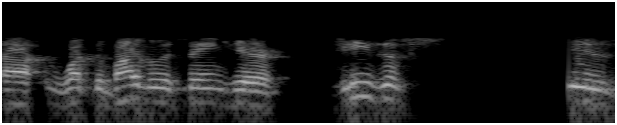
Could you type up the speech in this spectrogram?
uh, what the Bible is saying here, Jesus is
